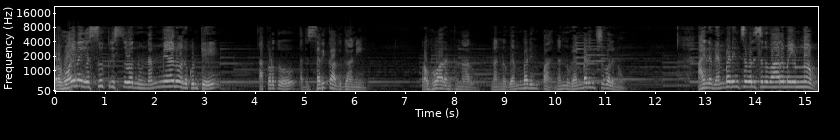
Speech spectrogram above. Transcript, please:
ప్రభు అయిన యస్సు క్రీస్తు వారిని నమ్మాను అనుకుంటే అక్కడతో అది సరికాదు గాని ప్రభువారు అంటున్నారు నన్ను వెంబడింప నన్ను వెంబడించవలను. ఆయన వెంబడించవలసిన వారమై ఉన్నాం.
